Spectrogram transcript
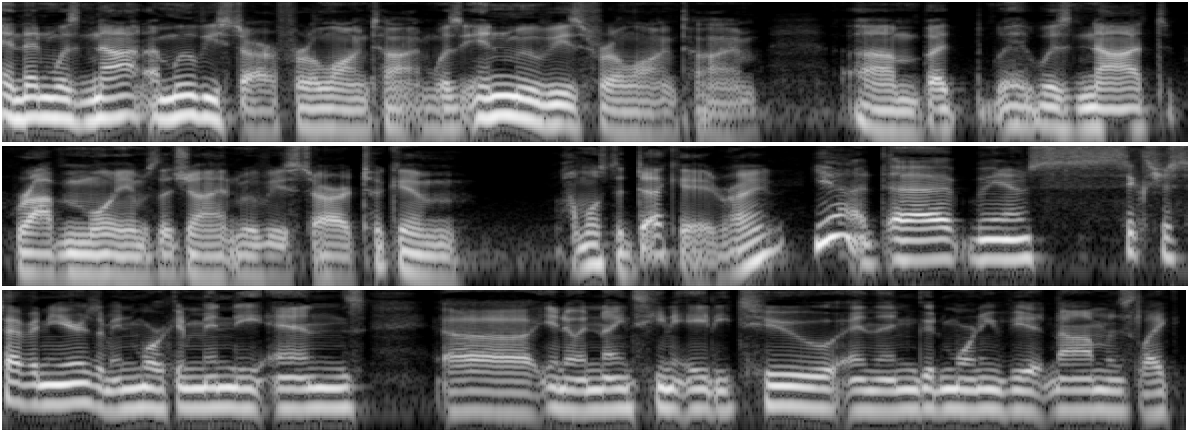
and then was not a movie star for a long time. Was in movies for a long time, um, but it was not Robin Williams, the giant movie star. It took him almost a decade, right? Yeah, uh, you know, six or seven years. I mean, Mork and Mindy ends, uh, you know, in 1982, and then Good Morning Vietnam is like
